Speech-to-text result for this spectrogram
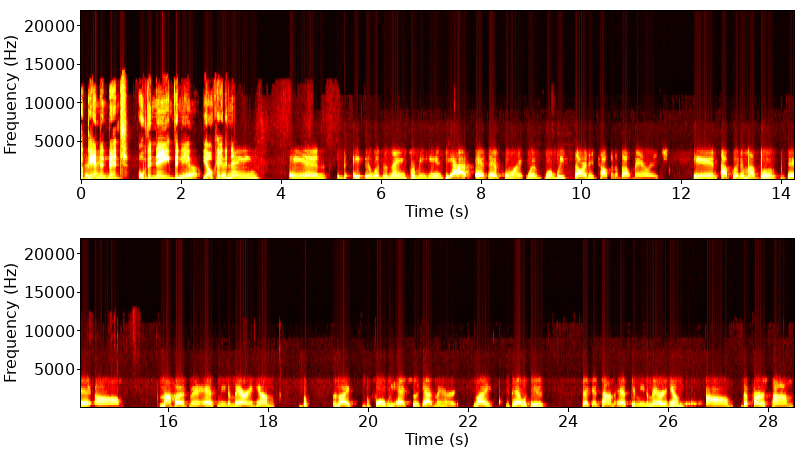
Abandonment. Oh, the name. The yeah, name. Yeah. Okay. The, na- name, and it, it was a name for me, Angie. I at that point when when we started talking about marriage, and I put in my book that um my husband asked me to marry him, be- like before we actually got married. Like that was his second time asking me to marry him. Um, the first time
